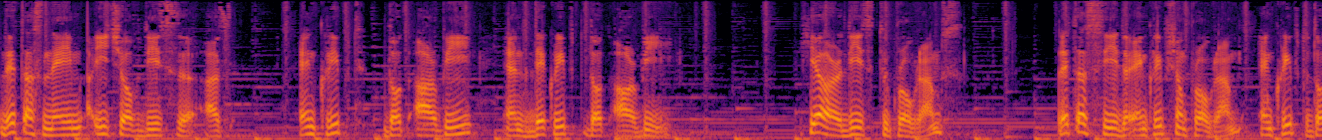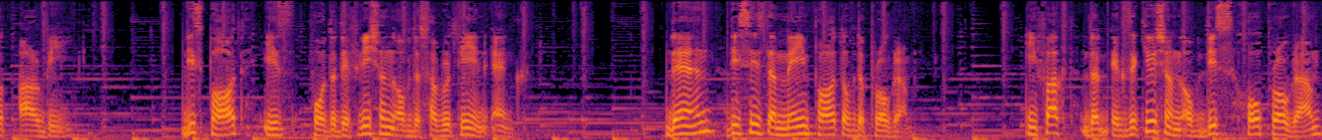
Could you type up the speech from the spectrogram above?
Let us name each of these uh, as encrypt.rb and decrypt.rb. Here are these two programs. Let us see the encryption program, encrypt.rb. This part is for the definition of the subroutine enc. Then, this is the main part of the program. In fact, the execution of this whole program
